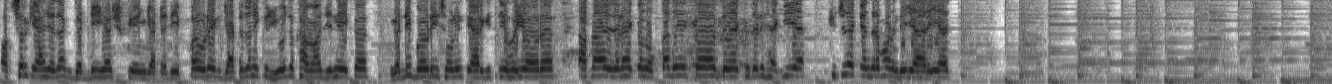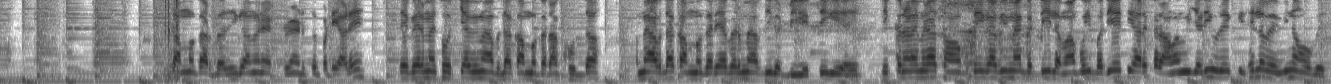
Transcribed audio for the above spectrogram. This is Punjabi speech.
ਅਕਸਰ ਕਿਹਾ ਜਾਂਦਾ ਗੱਡੀ ਹੈ ਸ਼ੌਕੀਨ ਜੱਟ ਦੀ, ਪਰ ਉਹ ਜੱਟ ਦਾ ਇੱਕ ਯੂਥ ਖਾਵਾ ਜਿਹਨੇ ਇੱਕ ਗੱਡੀ ਬੜੀ ਸੋਹਣੀ ਤਿਆਰ ਕੀਤੀ ਹੋਈ ਹੈ ਔਰ ਆਪਣਾ ਜਿਹੜਾ ਇੱਕ ਲੋਕਾਂ ਦੇ ਇੱਕ ਦੇਖ ਜਿਹੜੀ ਹੈਗੀ ਹੈ, ਖਿੱਚ ਦਾ ਕੇਂਦਰ ਬਣਦੀ ਜਾ ਰਹੀ ਹੈ। ਕੰਮ ਕਰਦਾ ਸੀਗਾ ਮੇਰੇ ਰੈਸਟੋਰੈਂਟ 'ਚ ਪਟਿਆਲੇ, ਤੇ ਫਿਰ ਮੈਂ ਸੋਚਿਆ ਵੀ ਮੈਂ ਆਪਦਾ ਕੰਮ ਕਰਾਂ ਖੁਦ ਦਾ। ਮੈਂ ਆਪਦਾ ਕੰਮ ਕਰਿਆ, ਫਿਰ ਮੈਂ ਆਪਦੀ ਗੱਡੀ ਲਿੱਤੀ ਗਈ ਇਹ। ਇੱਕ ਨਾਲੇ ਮੇਰਾ ਸ਼ੌਂਕ ਸੀਗਾ ਵੀ ਮੈਂ ਗੱਡੀ ਲਵਾਂ, ਕੋਈ ਵਧੀਆ ਤਿਆਰ ਕਰਾਵਾਂ ਵੀ ਜਿਹੜੀ ਉਰੇ ਕਿਸੇ ਲਵੇ ਵੀ ਨਾ ਹੋਵੇ।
